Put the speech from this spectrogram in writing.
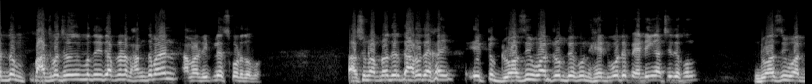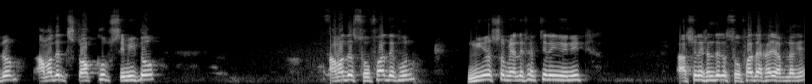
একদম পাঁচ বছরের মধ্যে যদি আপনারা ভাঙতে পারেন আমরা রিপ্লেস করে দেবো। আসুন আপনাদেরকে আরও দেখাই। একটু গ্লসি ওয়ার্ড্রোব দেখুন হেডবোর্ডে প্যাডিং আছে দেখুন। গ্লসি ওয়ার্ড্রোব আমাদের স্টক খুব সীমিত। আমাদের সোফা দেখুন নিজস্ব ম্যানুফ্যাকচারিং ইউনিট আসুন এখান থেকে সোফা দেখাই আপনাকে।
